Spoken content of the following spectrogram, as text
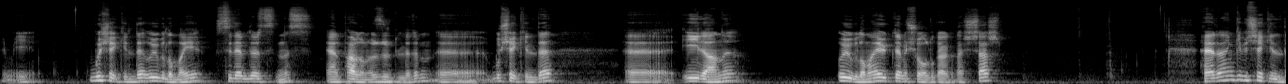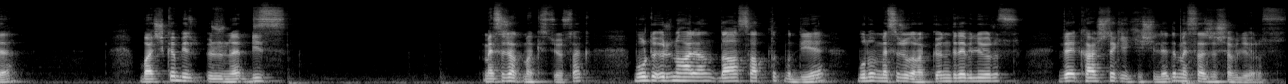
Şimdi, bu şekilde uygulamayı silebilirsiniz. Yani pardon özür dilerim. E, bu şekilde e, ilanı uygulamaya yüklemiş olduk arkadaşlar. Herhangi bir şekilde başka bir ürüne biz mesaj atmak istiyorsak burada ürün hala daha sattık mı diye bunu mesaj olarak gönderebiliyoruz ve karşıdaki kişiyle de mesajlaşabiliyoruz.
